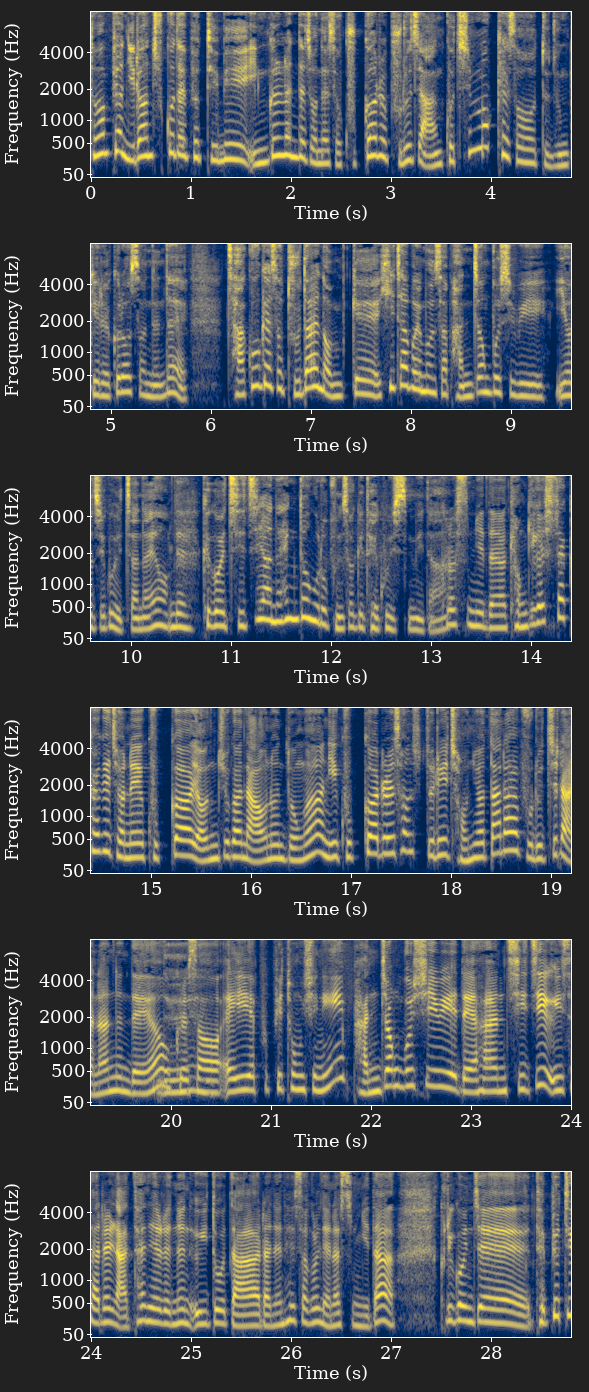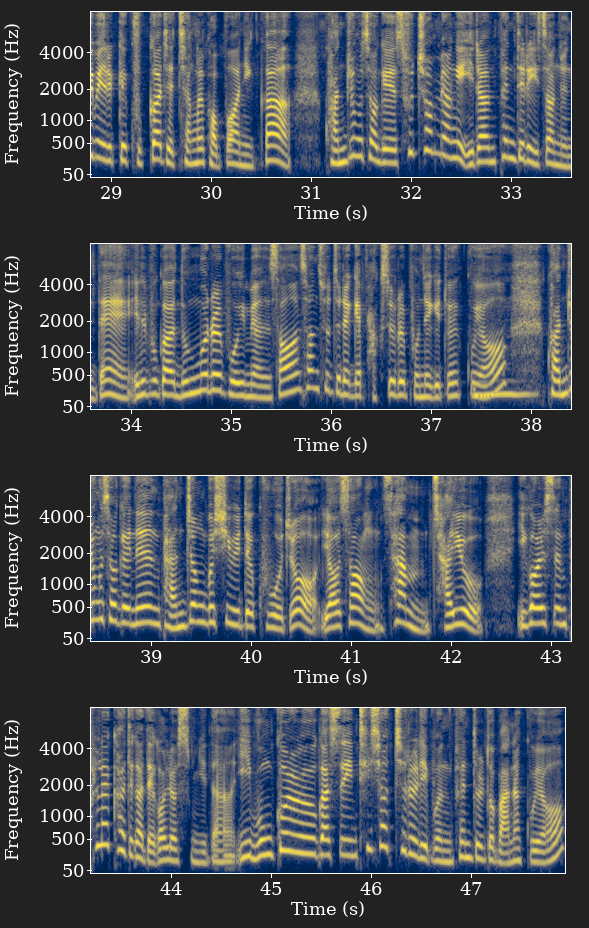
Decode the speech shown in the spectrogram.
또 한편 이란 축구 대표팀이 잉글랜드전에서 국가를 부르지 않고 침묵해서 또 눈길을 끌었었는데 자국에서 두 달 넘게 히잡 의문사 반정부 시위 이어지고 있잖아요. 네. 그걸 지지하는 행동으로 분석이 되고 있습니다. 그렇습니다. 경기가 시작하기 전에 국가 연주가 나오는 동안 이 국가를 선수들이 전혀 따라 부르질 않았는데요. 네. 그래서 AFP 통신이 반정부 시위에 대한 지지 의사를 나타내려는 의도다라는 해석을 내놨습니다. 그리고 이제 대표팀이 이렇게 국가 재창을 개장을 거부하니까 관중석에 수천 명의 이란 팬들이 있었는데 일부가 눈물을 보이면서 선수들에게 박수를 보내기도 했고요. 음. 관중석에는 반정부 시위대 구호죠. 여성, 삶, 자유 이걸 쓴 플래카드가 내걸렸습니다. 이 문구가 쓰인 티셔츠를 입은 팬들도 많았고요.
